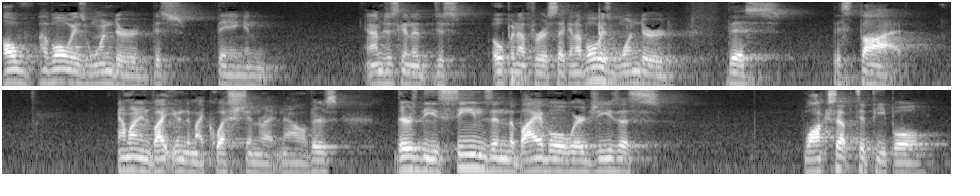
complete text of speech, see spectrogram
have always wondered this thing, and, and I'm just going to just open up for a second. I've always wondered this, this thought. And I'm going to invite you into my question right now. There's, there's these scenes in the Bible where Jesus walks up to people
